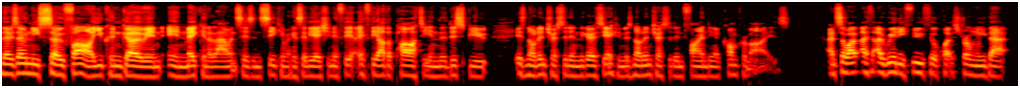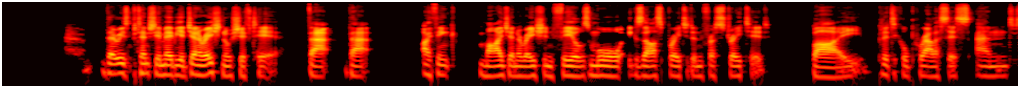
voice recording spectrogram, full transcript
there's only so far you can go in in making allowances and seeking reconciliation if the if the other party in the dispute is not interested in negotiation, is not interested in finding a compromise, and so I, I really do feel quite strongly that there is potentially maybe a generational shift here that that I think my generation feels more exasperated and frustrated by political paralysis and,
